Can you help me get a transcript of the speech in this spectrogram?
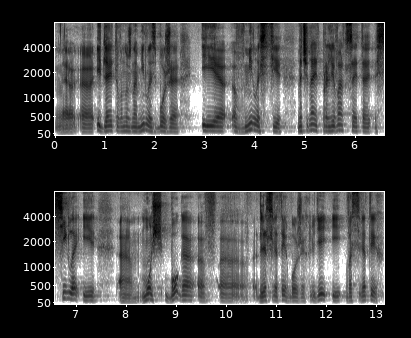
Э, э, И для этого нужна милость Божия. И в милости начинает проливаться эта сила и э, мощь Бога для святых Божьих людей и во святых.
